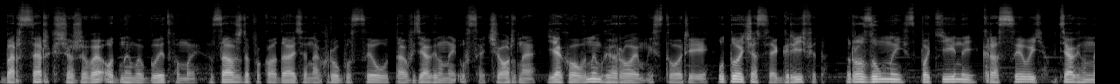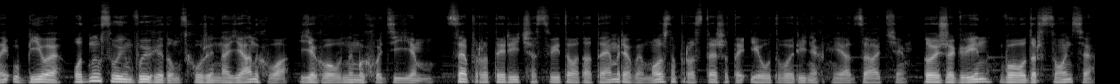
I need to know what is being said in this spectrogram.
берсерк, що живе одними битвами, завжди покладається на грубу силу та вдягнений у все чорне, є головним героєм історії. У той час як Гріфіт, розумний, спокійний, красивий, вдягнений у біле, одним своїм виглядом схожий на Янгла, є головними ходієм. Це протиріччя світла та темряви можна простежити і у творіннях Міядзаті. Той же Гвін, володар сонця,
